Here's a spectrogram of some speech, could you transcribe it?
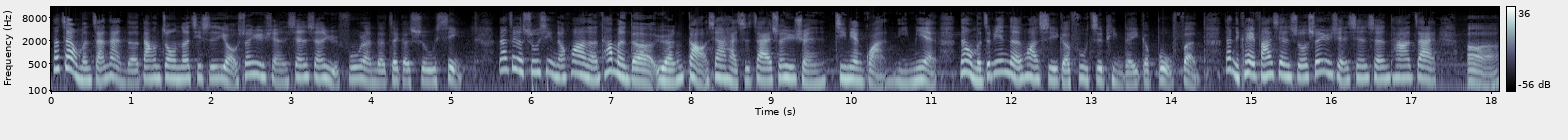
那在我们展览的当中呢，其实有孙玉璇先生与夫人的这个书信。那这个书信的话呢，他们的原稿现在还是在孙玉璇纪念馆里面。那我们这边的话是一个复制品的一个部分。那你可以发现说，孙玉璇先生他在呃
